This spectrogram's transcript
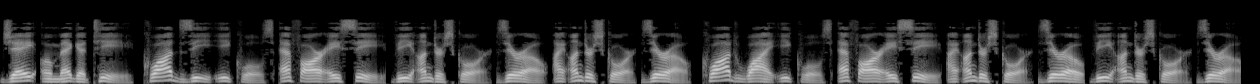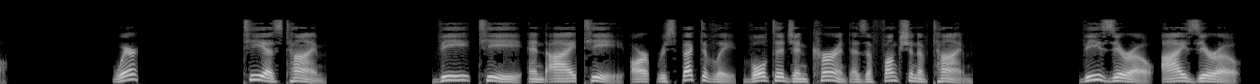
j omega t quad z equals frac v underscore zero i underscore zero quad y equals frac i underscore zero v underscore zero where t is time V t and I t are, respectively, voltage and current as a function of time. V0, I0,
